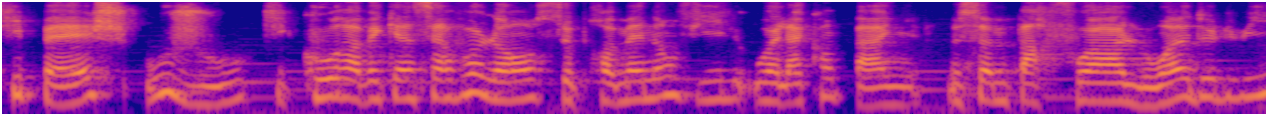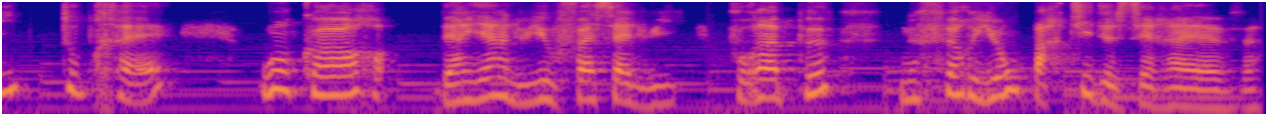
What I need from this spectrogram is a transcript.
qui pêche ou joue, qui court avec un cerf-volant, se promène en ville ou à la campagne. Nous sommes parfois loin de lui, tout près, ou encore derrière lui ou face à lui. Pour un peu, nous ferions partie de ses rêves.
